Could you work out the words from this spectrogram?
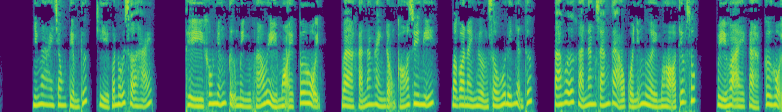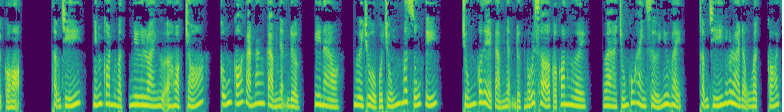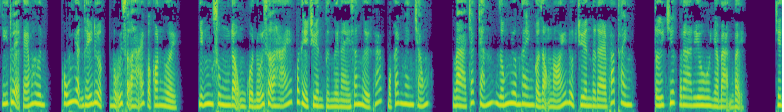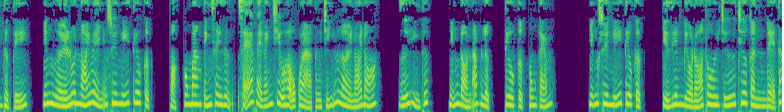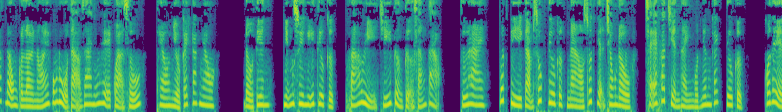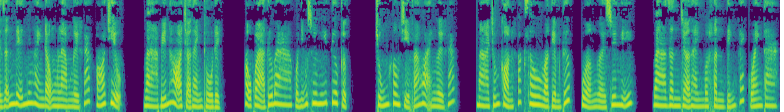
Những ai trong tiềm thức chỉ có nỗi sợ hãi, thì không những tự mình phá hủy mọi cơ hội và khả năng hành động có suy nghĩ, mà còn ảnh hưởng xấu đến nhận thức, phá vỡ khả năng sáng tạo của những người mà họ tiếp xúc, hủy hoại cả cơ hội của họ. Thậm chí, những con vật như loài ngựa hoặc chó cũng có khả năng cảm nhận được khi nào người chủ của chúng mất dũng khí. Chúng có thể cảm nhận được nỗi sợ của con người và chúng cũng hành xử như vậy. Thậm chí những loài động vật có trí tuệ kém hơn cũng nhận thấy được nỗi sợ hãi của con người. Những xung động của nỗi sợ hãi có thể truyền từ người này sang người khác một cách nhanh chóng và chắc chắn giống như âm thanh của giọng nói được truyền từ đài phát thanh tới chiếc radio nhà bạn vậy. Trên thực tế, những người luôn nói về những suy nghĩ tiêu cực hoặc không mang tính xây dựng sẽ phải gánh chịu hậu quả từ chính những lời nói đó dưới hình thức những đòn áp lực tiêu cực không kém. Những suy nghĩ tiêu cực chỉ riêng điều đó thôi chứ chưa cần để tác động của lời nói cũng đủ tạo ra những hệ quả xấu theo nhiều cách khác nhau. Đầu tiên, những suy nghĩ tiêu cực phá hủy trí tưởng tượng sáng tạo. Thứ hai, Bất kỳ cảm xúc tiêu cực nào xuất hiện trong đầu sẽ phát triển thành một nhân cách tiêu cực, có thể dẫn đến những hành động làm người khác khó chịu và biến họ trở thành thù địch. Hậu quả thứ ba của những suy nghĩ tiêu cực, chúng không chỉ phá hoại người khác mà chúng còn khắc sâu vào tiềm thức của người suy nghĩ và dần trở thành một phần tính cách của anh ta.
